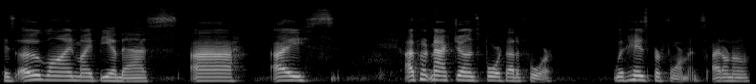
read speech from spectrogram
His O line might be a mess. Uh, I, I put Mac Jones fourth out of four with his performance. I don't know.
